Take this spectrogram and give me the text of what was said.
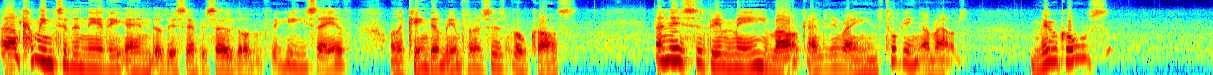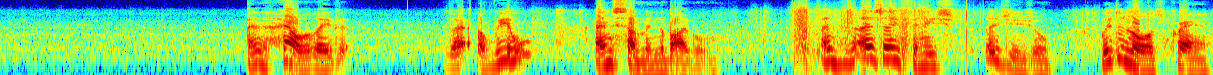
I'm coming to the near the end of this episode of He Saith on the Kingdom Influencers broadcast. And this has been me, Mark Anthony Rains, talking about miracles and how they've that are real and some in the Bible. And as I finish, as usual, with the Lord's Prayer.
